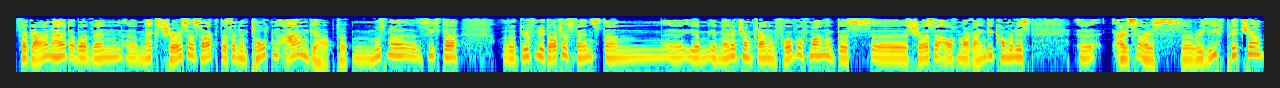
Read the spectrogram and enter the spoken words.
Vergangenheit. Aber wenn äh, Max Scherzer sagt, dass er einen toten Arm gehabt hat, muss man sich da oder dürfen die Dodgers-Fans dann äh, ihrem, ihrem Manager einen kleinen Vorwurf machen dass äh, Scherzer auch mal reingekommen ist äh, als als äh, Relief-Pitcher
